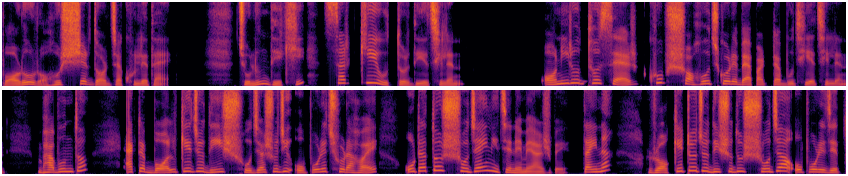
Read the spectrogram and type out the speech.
বড় রহস্যের দরজা খুলে দেয়। চলুন দেখি স্যার কি উত্তর দিয়েছিলেন। অনিরুদ্ধ স্যার খুব সহজ করে ব্যাপারটা বুঝিয়েছিলেন। ভাবুন তো, একটা বলকে যদি সোজাসুজি ওপরে ছোড়া হয়, ওটা তো সোজাই নিচে নেমে আসবে, তাই না? রকেটও যদি শুধু সোজা ওপরে যেত,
